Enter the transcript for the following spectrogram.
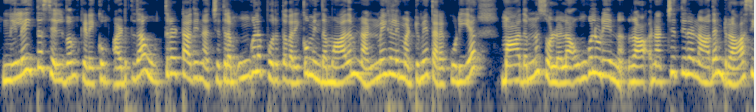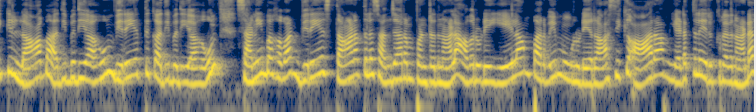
நிலைத்த செல்வம் கிடைக்கும். அடுத்ததாக உத்திரட்டாதி நட்சத்திரம். உங்களை பொறுத்த வரைக்கும் இந்த மாதம் நன்மைகளை மட்டுமே தரக்கூடிய மாதம்னு சொல்லலாம். உங்களுடைய ந- ரா- நட்சத்திரநாதன் ராசிக்கு லாப அதிபதியாகவும் விரயத்துக்கு அதிபதியாகவும் சனி பகவான் விரய ஸ்தானத்தில் சஞ்சாரம் பண்ணுறதுனால அவருடைய ஏழாம் பார்வையும் உங்களுடைய ராசிக்கு ஆறாம் இடத்துல இருக்கிறதுனால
